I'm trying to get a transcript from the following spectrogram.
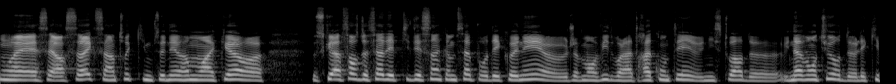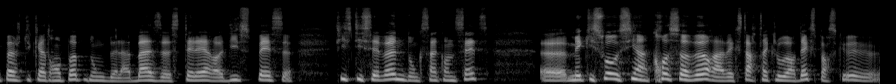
Ouais, alors c'est vrai que c'est un truc qui me tenait vraiment à cœur euh, parce qu'à force de faire des petits dessins comme ça pour déconner, euh, j'avais envie de voilà de raconter une histoire de une aventure de l'équipage du cadran pop donc de la base stellaire Deep Space 57 donc 57 euh, mais qui soit aussi un crossover avec Star Trek Lower Decks parce que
